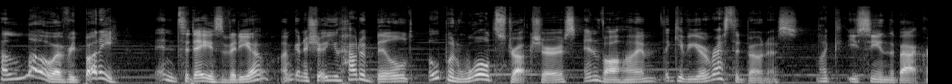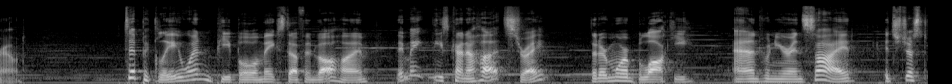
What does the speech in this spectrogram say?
Hello everybody! In today's video, I'm going to show you how to build open walled structures in Valheim that give you a rested bonus, like you see in the background. Typically, when people make stuff in Valheim, they make these kind of huts, right? That are more blocky, and when you're inside, it's just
